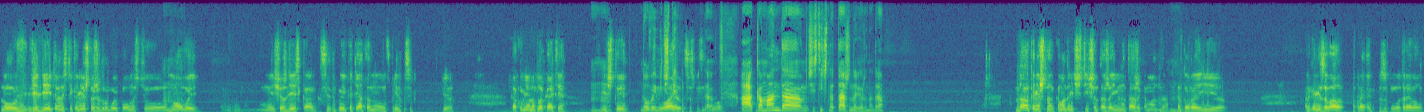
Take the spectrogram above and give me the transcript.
Ну, вид деятельности, конечно же, другой полностью, mm-hmm. новый. Мы еще здесь как слепые котята, но в принципе, как у меня на плакате, mm-hmm. мечты Новые мечты. Да. А команда частично та же, наверное, да? Да, конечно, команда не частично та же, а именно та же команда, mm-hmm. которая и организовала проект ЗПО Travel.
